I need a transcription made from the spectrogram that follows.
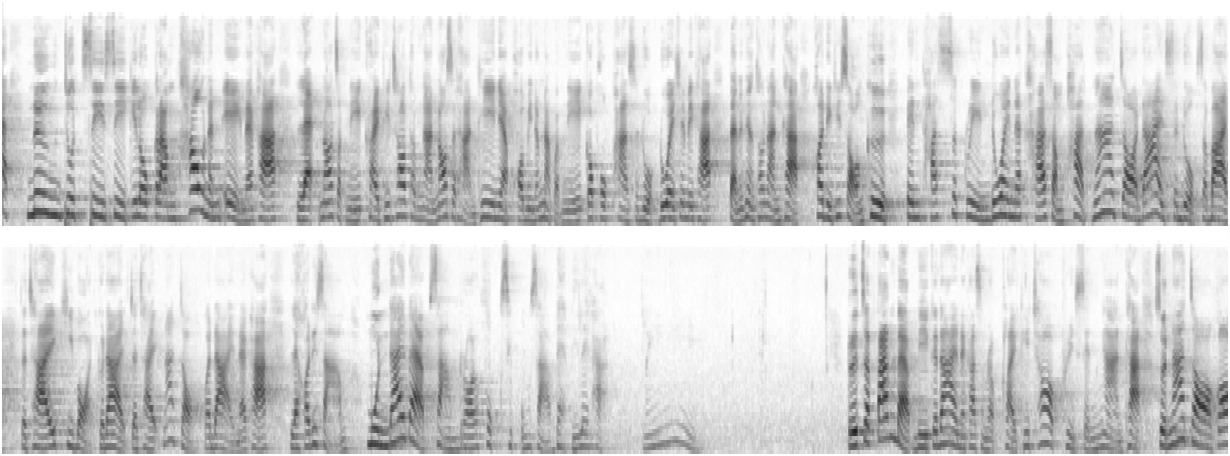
1.44 กิโลกรัมเท่านั้นเองนะคะ และนอกจากนี้ใครที่ชอบทำงานนอกสถานที่เนี่ยพอมีน้ำหนักแบบนี้ก็พกพาสะดวกด้วยใช่ไหมคะ แต่ไม่เพียงเท่านั้นค่ะ ข้อดีที่ 2 คือเป็นทัชสกรีนด้วยนะคะ สัมผัสหน้าจอได้สะดวกสบาย จะใช้คีย์บอร์ดก็ได้ จะใช้หน้าจอก็ได้นะคะ และข้อที่ 3 หมุนได้แบบ 360 องศาแบบนี้เลยค่ะนี่ หรือจะตั้งแบบนี้ก็ได้นะคะสำหรับใครที่ชอบ present งานค่ะ ส่วนหน้าจอก็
